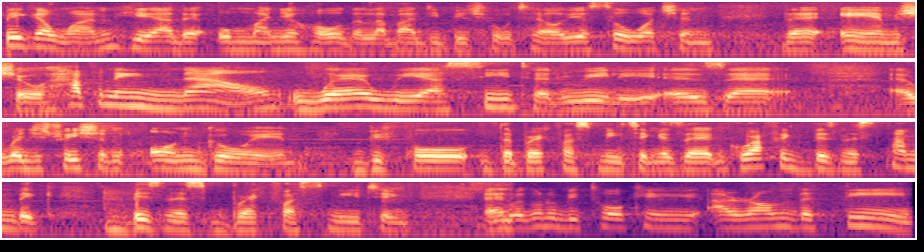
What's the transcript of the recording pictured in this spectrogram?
bigger one here at the Omanya Hall, the Labadi Beach Hotel. You're still watching the AM show. Happening now, where we are seated really is registration ongoing before the breakfast meeting is a graphic business, Stanbic business breakfast meeting. And we're going to be talking around the theme,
